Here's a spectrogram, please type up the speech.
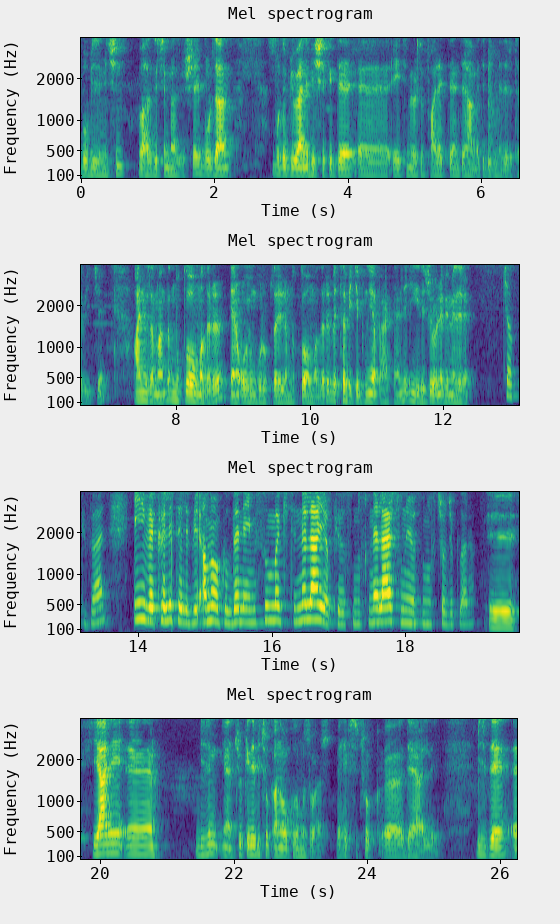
Bu bizim için vazgeçilmez bir şey. Buradan Burada güvenli bir şekilde eğitim öğretim faaliyetlerine devam edebilmeleri tabii ki. Aynı zamanda mutlu olmaları, yani oyun gruplarıyla mutlu olmaları ve tabii ki bunu yaparken de İngilizce öğrenebilmeleri. Çok güzel. İyi ve kaliteli bir anaokul deneyimi sunmak için neler yapıyorsunuz? Neler sunuyorsunuz çocuklara? Ee, yani e, bizim yani Türkiye'de birçok anaokulumuz var ve hepsi çok e, değerli. Biz de e,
